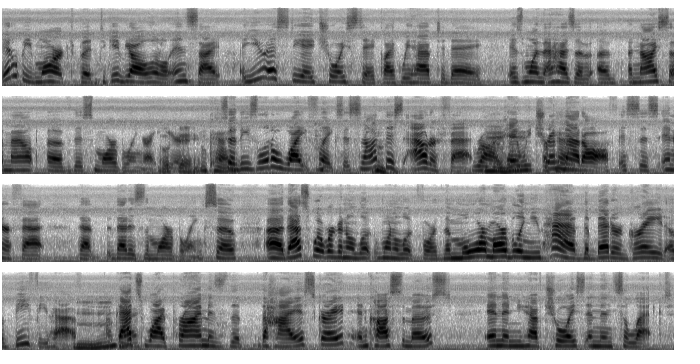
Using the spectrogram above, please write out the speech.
it'll be marked, but to give y'all a little insight, a USDA choice steak like we have today is one that has a, a, a nice amount of this marbling right here. Okay. Okay. So these little white flakes, it's not this outer fat. Right. Okay, Mhm. we trim Okay. that off. It's this inner fat that that is the marbling. So uh, that's what we're going to look want to look for. The more marbling you have, the better grade of beef you have. Mhm. That's why prime is the the highest grade and costs the most, and then you have choice and then select.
